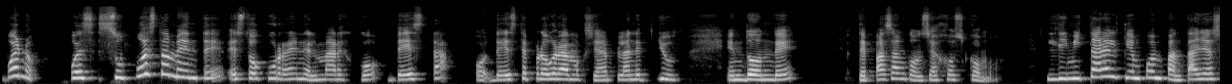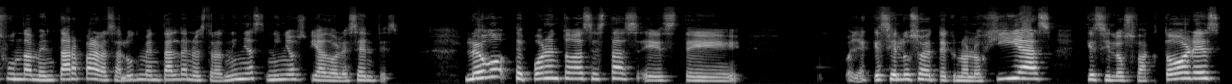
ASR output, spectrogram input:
Bueno, pues supuestamente esto ocurre en el marco de, esta, de este programa que se llama Planet Youth, en donde te pasan consejos como Limitar el tiempo en pantalla es fundamental para la salud mental de nuestras niñas, niños y adolescentes. Luego te ponen todas estas, este, oye, que si el uso de tecnologías, que si los factores.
